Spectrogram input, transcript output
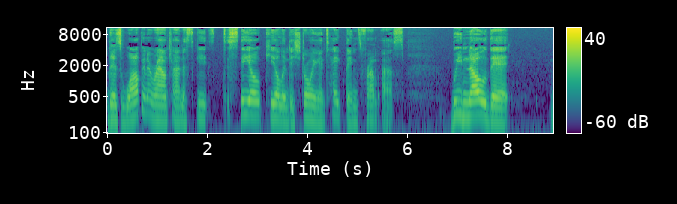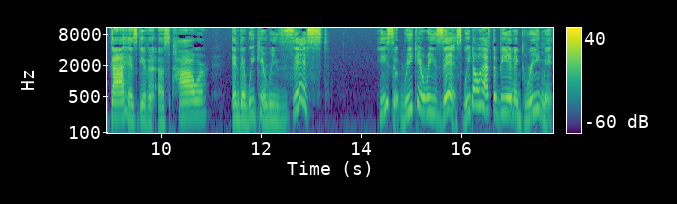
that's walking around trying to steal, kill, and destroy and take things from us. We know that God has given us power and that we can resist. He's we can resist. We don't have to be in agreement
